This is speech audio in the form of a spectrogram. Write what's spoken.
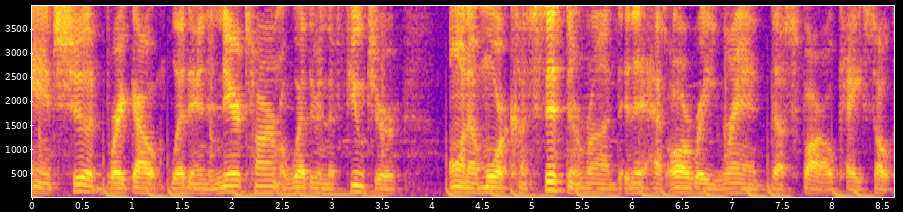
and should break out whether in the near term or whether in the future on a more consistent run than it has already ran thus far. Okay, so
